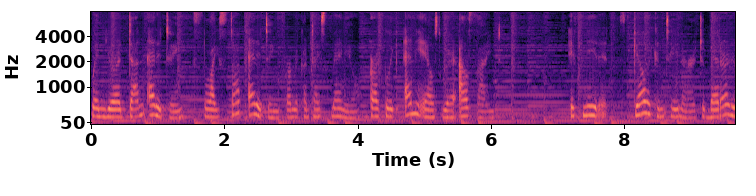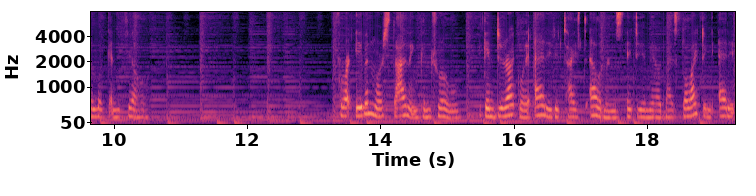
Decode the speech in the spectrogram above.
When you are done editing, select Stop Editing from the context menu or click any elsewhere outside. If needed, scale the container to better the look and feel. For even more styling control, can directly edit text elements HTML by selecting Edit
